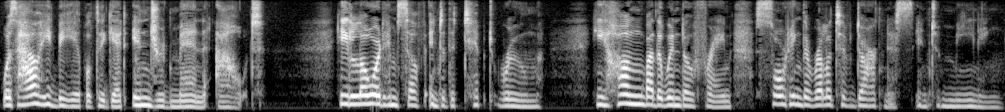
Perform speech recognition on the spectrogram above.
was how he'd be able to get injured men out. He lowered himself into the tipped room. He hung by the window frame, sorting the relative darkness into meaning.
